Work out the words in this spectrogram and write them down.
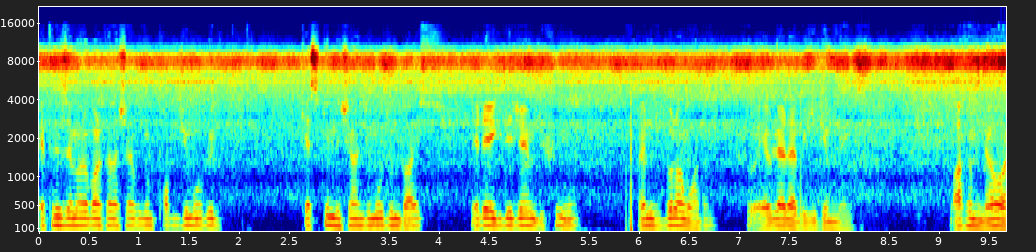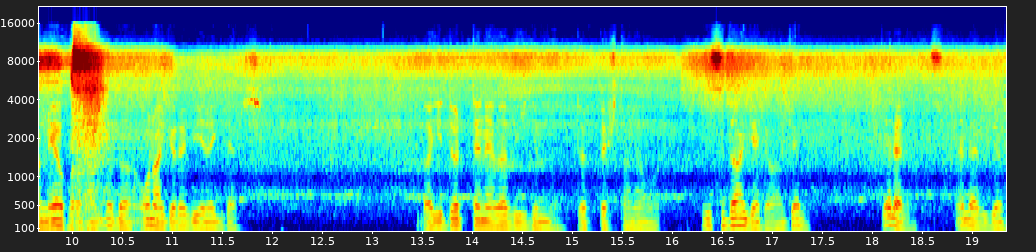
Hepinize merhaba arkadaşlar. Bugün PUBG Mobile keskin nişancı modundayız. Nereye gideceğimi düşünüyorum. Henüz bulamadım. Şu evlere bir gidimdeyiz. Bakın ne var ne yok oralarda da ona göre bir yere gideriz. Belki 4 tane eve bir gidimde. 4-5 tane var. Birisi daha geliyor. Gel. Gel hele. Bir gelsin.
